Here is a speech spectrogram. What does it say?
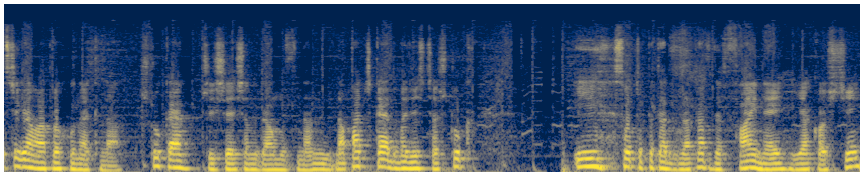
3 grama prochunek na sztukę, czyli 60 gramów na, na paczkę, 20 sztuk. I są to petardy naprawdę fajnej jakości.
